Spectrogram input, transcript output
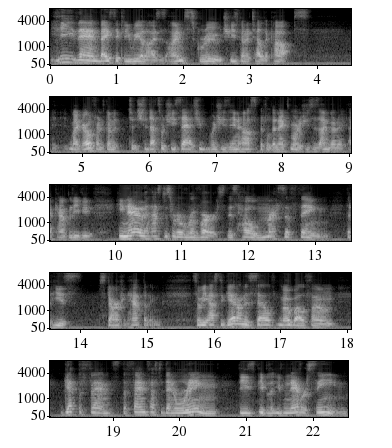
he then basically realizes I'm screwed. She's going to tell the cops. My girlfriend's to. She, that's what she says she, when she's in hospital the next morning. She says, "I'm to. I can't believe you." He now has to sort of reverse this whole massive thing that he has started happening. So he has to get on his cell mobile phone, get the fence. The fence has to then ring these people that you've never seen.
